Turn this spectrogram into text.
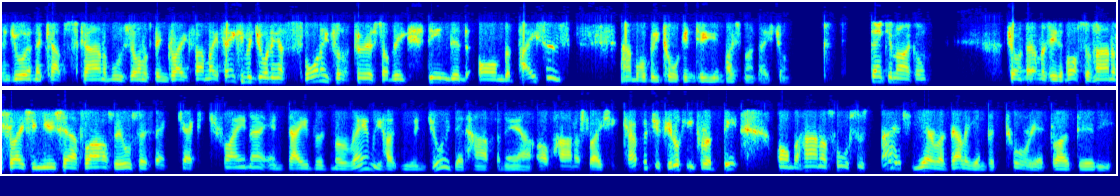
Enjoying the Cups Carnival, John. It's been great fun, mate. Thank you for joining us this morning for the first of the extended on the paces. Um, we'll be talking to you most Mondays, John. Thank you, Michael. John Dumesny, the boss of Harness Racing New South Wales. We also thank Jack Trainor and David Moran. We hope you enjoyed that half an hour of harness racing coverage. If you're looking for a bet on the harness horses today, Yarra Valley and Victoria Globe Derby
